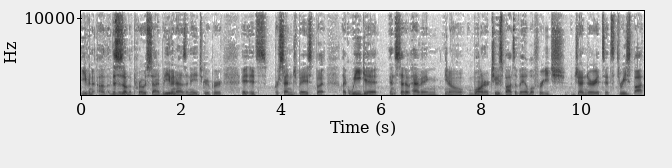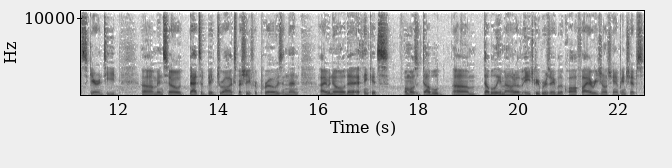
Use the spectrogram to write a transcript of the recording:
even uh, this is on the pro side, but even as an age grouper, it, it's percentage based. But like we get instead of having you know one or two spots available for each gender, it's it's three spots guaranteed. Um, and so that's a big draw, especially for pros. And then I know that I think it's almost doubled, um, double the amount of age groupers are able to qualify at regional championships.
